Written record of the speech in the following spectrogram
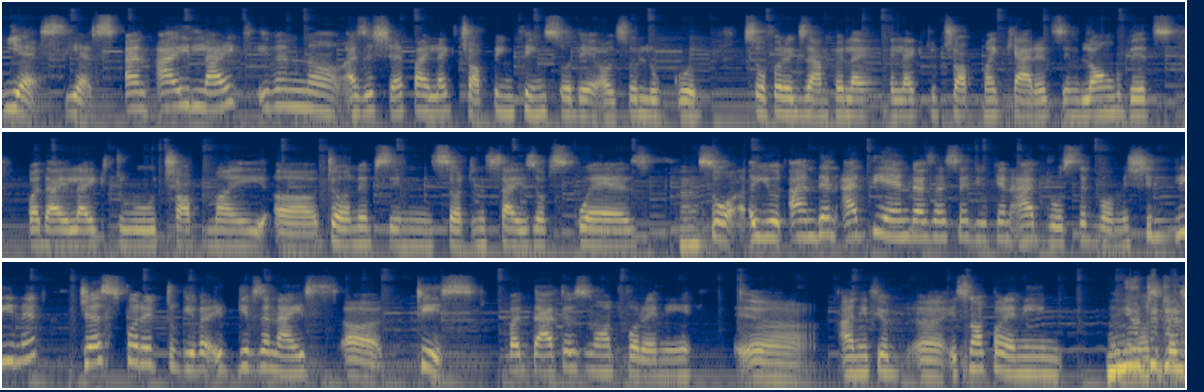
Yes, yes. And I like even uh, as a chef, I like chopping things so they also look good. So, for example, I, I like to chop my carrots in long bits, but I like to chop my uh, turnips in certain size of squares. Mm. So uh, you and then at the end, as I said, you can add roasted vermicelli in it just for it to give a it gives a nice uh, taste but that is not for any uh, and if you uh, it's not for any nutritive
